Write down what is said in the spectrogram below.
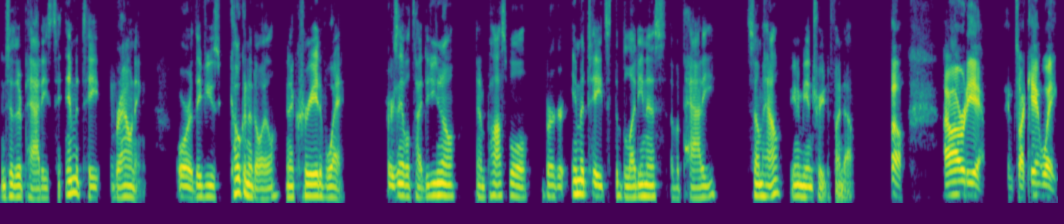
into their patties to imitate browning, or they've used coconut oil in a creative way. For example, Ty, did you know an impossible burger imitates the bloodiness of a patty somehow? You're going to be intrigued to find out. Well, I already am. And so I can't wait.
